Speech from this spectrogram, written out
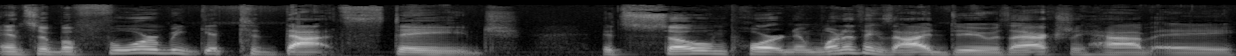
And so before we get to that stage, it's so important. And one of the things I do is I actually have a,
